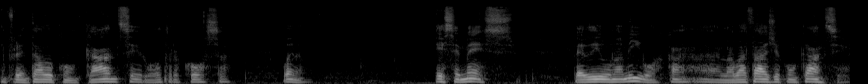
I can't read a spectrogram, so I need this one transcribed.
enfrentado con cáncer o otra cosa. Bueno, ese mes perdí un amigo a la batalla con cáncer.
